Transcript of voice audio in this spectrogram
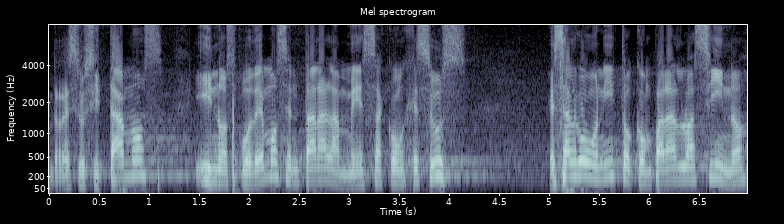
resucitamos y nos podemos sentar a la mesa con Jesús. Es algo bonito compararlo así, ¿no?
